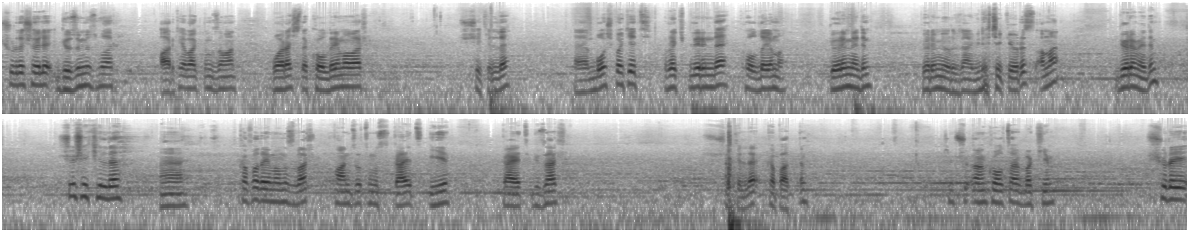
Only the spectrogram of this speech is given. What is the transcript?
Şurada şöyle gözümüz var. Arkaya baktığımız zaman bu araçta kol dayama var. Şu şekilde. E, boş paket rakiplerinde kol dayama göremedim. Göremiyoruz yani video çekiyoruz ama göremedim. Şu şekilde e, kafa dayamamız var. Pancotumuz gayet iyi. Gayet güzel. Şu şekilde kapattım. Şimdi şu ön koltuğa bakayım. Şurayı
